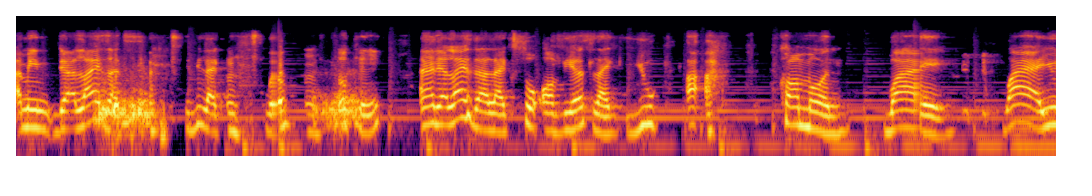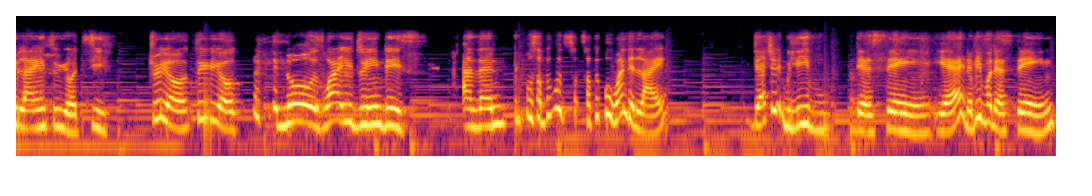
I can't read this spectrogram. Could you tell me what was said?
I mean, there are lies that you be like, "Mm, well, mm, okay, and there are lies that are like so obvious. Like you, ah, ah, come on, why, why are you lying through your teeth? through your through your nose. Why are you doing this? And then people, some people, some people, when they lie, they actually believe what they're saying. Yeah, they believe what they're saying,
